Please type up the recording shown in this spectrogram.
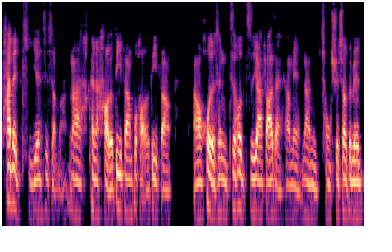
他的体验是什么？那可能好的地方、不好的地方，然后或者是你之后职业发展上面，那你从学校这边。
